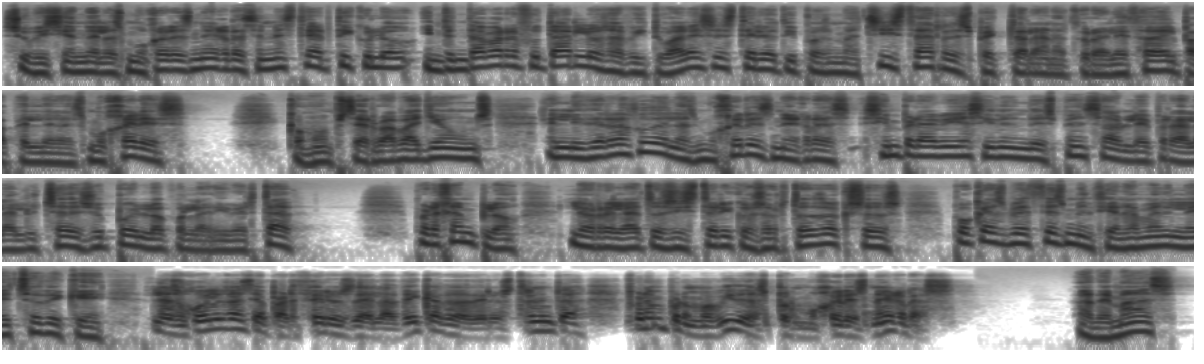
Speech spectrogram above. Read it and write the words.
Su visión de las mujeres negras en este artículo intentaba refutar los habituales estereotipos machistas respecto a la naturaleza del papel de las mujeres. Como observaba Jones, el liderazgo de las mujeres negras siempre había sido indispensable para la lucha de su pueblo por la libertad. Por ejemplo, los relatos históricos ortodoxos pocas veces mencionaban el hecho de que las huelgas de aparceros de la década de los 30 fueron promovidas por mujeres negras. Además,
